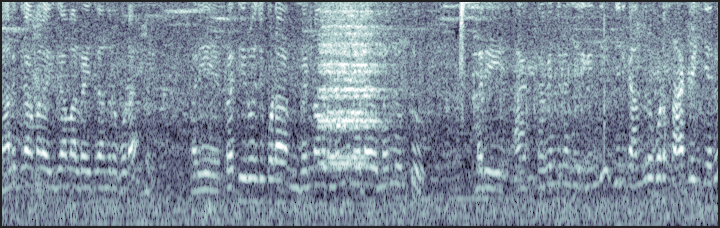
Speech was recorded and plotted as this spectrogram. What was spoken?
నాలుగు గ్రామాల ఐదు గ్రామాల రైతులందరూ కూడా మరి ప్రతిరోజు కూడా రెండు వందల మంది ఉంటూ మరి ప్రకటించడం జరిగింది. దీనికి అందరూ కూడా సహకరించారు.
